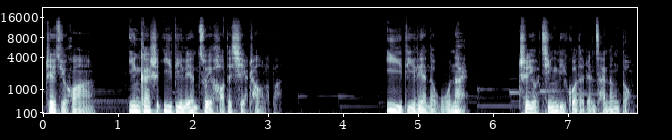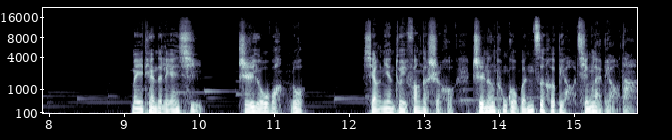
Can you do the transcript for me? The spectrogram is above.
这句话，应该是异地恋最好的写照了吧？异地恋的无奈，只有经历过的人才能懂。每天的联系，只有网络。想念对方的时候，只能通过文字和表情来表达；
